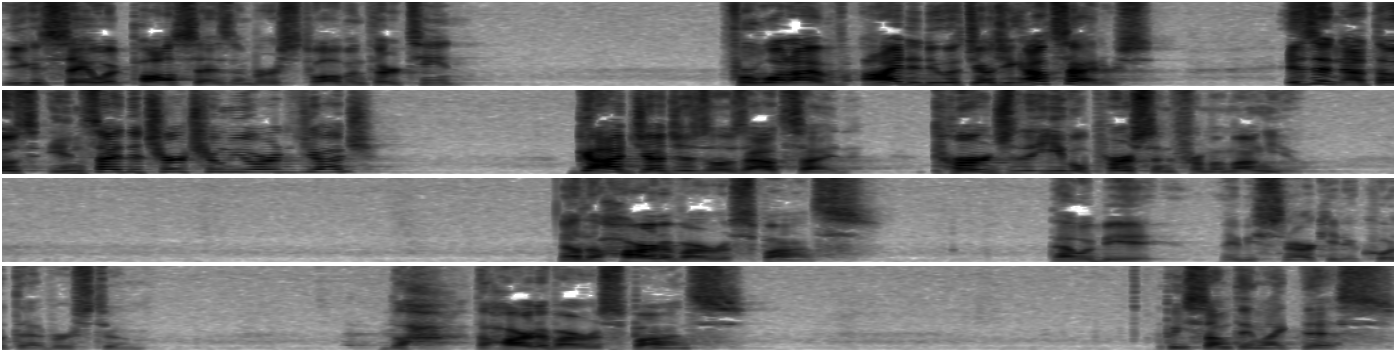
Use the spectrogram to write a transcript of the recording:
You could say what Paul says in verse 12 and 13. For what have I to do with judging outsiders? Is it not those inside the church whom you are to judge? God judges those outside. Purge the evil person from among you. Now, the heart of our response, that would be maybe snarky to quote that verse to him the, the heart of our response would be something like this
